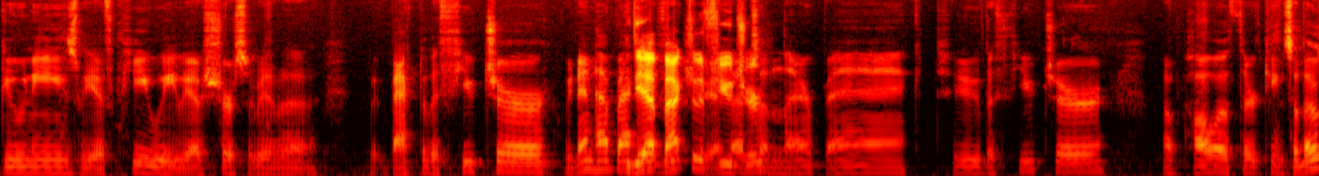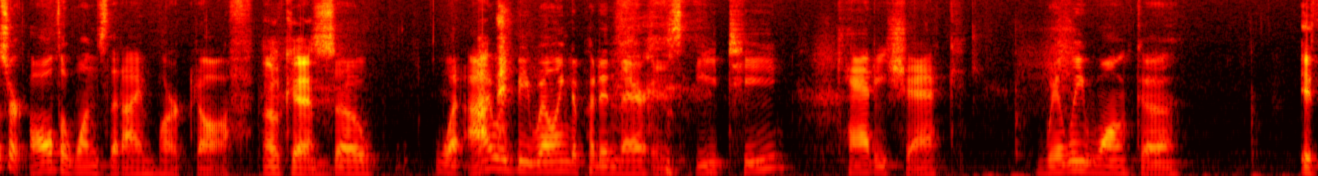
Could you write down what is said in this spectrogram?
Goonies. We have Pee Wee. We have sure. So we have uh, Back to the Future. We didn't have Back. Yeah, to the Buchan. Yeah, Back to Future the yet. Future. That's in there. Back to the Future. Apollo 13. So those are all the ones that I marked off. Okay. So what I would be willing to put in there is E.T., Caddyshack, Willy Wonka. If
